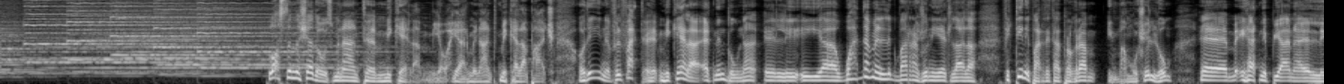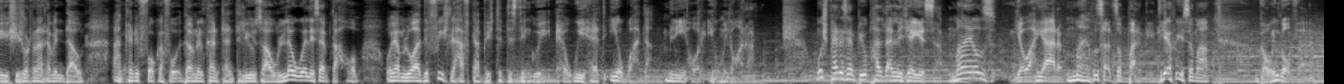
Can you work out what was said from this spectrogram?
Lost in the Shadows minant Michela, jew ħjar minant Michela Paċ. U din fil-fatt Michela qed ninduna li hija waħda mill-ikbar raġunijiet l-għala fit-tieni parti tal-programm imma mhux illum ehm, qiegħed nippjana li xi ġurnata minn dawn anke nifoka fuq dawn il-kantanti li jużaw l-ewwel isem tagħhom u jagħmluha diffiċli ħafna biex tiddistingwi eh, wieħed jew waħda minn ieħor jew minn oħra. Mux per eżempju bħal dan li ġej issa, Miles jew aħjar Miles Azzopardi, tiegħu jisima Going Over.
